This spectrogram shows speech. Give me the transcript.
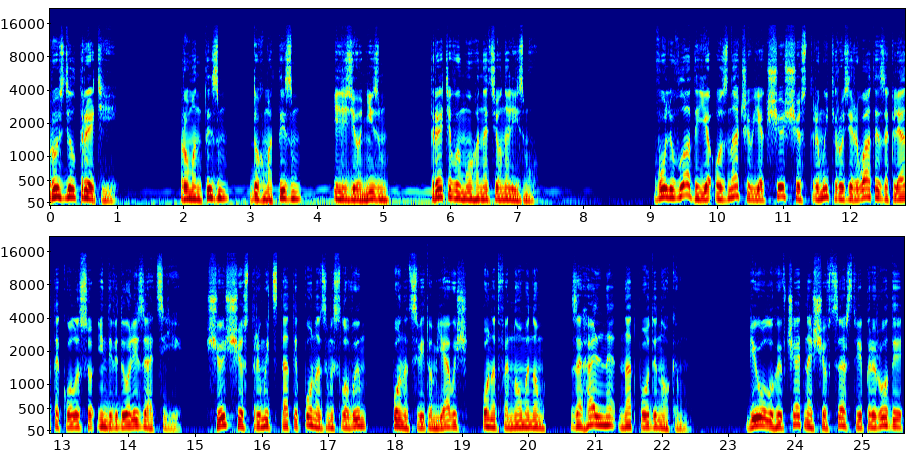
Розділ третій. Романтизм, догматизм, ілюзіонізм. Третя вимога націоналізму. Волю влади я означив як щось, що стримить розірвати закляте колесо індивідуалізації, щось, що стримить стати понад змисловим, понад світом явищ, понад феноменом, загальне над поодиноким. Біологи вчать нас, що в царстві природи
